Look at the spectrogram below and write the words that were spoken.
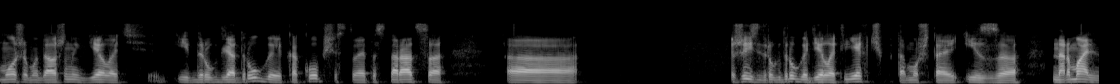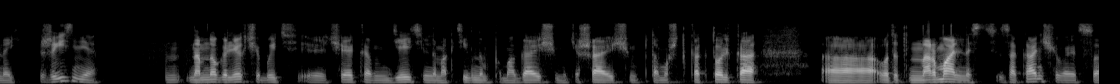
можем и должны делать и друг для друга, и как общество, это стараться а, жизнь друг друга делать легче, потому что из э, нормальной жизни намного легче быть э, человеком деятельным, активным, помогающим, утешающим, потому что как только а, вот эта нормальность заканчивается,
